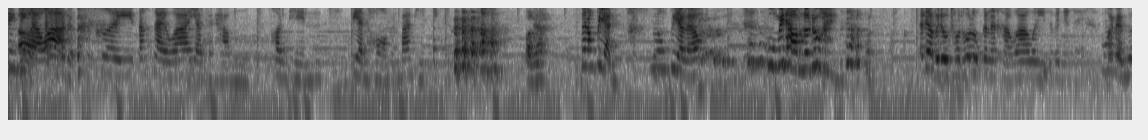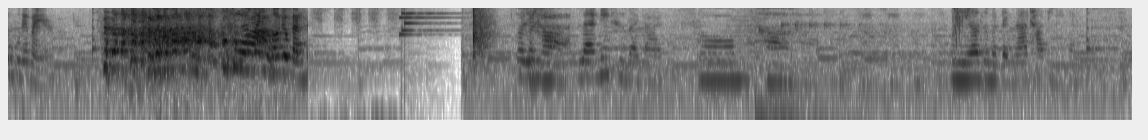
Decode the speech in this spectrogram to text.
จริงๆ แล้วอะเออแอปพลิเคชันเคยตั้งใจว่าอยากจะทำคอนเทนต์เปลี่ยนหอเป็นบ้านผีสิงตอนเนี้ยไม่ต้องเปลี่ยน ไม่ต้องเปลี่ยนแล้ว กูไม่ทำแล้วด้วย แล้วเดี๋ยวไปดู total look กันนะคะ ว่าวันนี้จะเป็นยังไงค่ะมึงไม่เป็นเพื่อนกูได้ไหมอะกูกลัวเราไปอยู่ห้องเดียวกัน สวัสสวัดีสดีค่ะค่ะ และนี่คือรายการพร้อมค่ะ วันนี้เราจะมาแต่งหน้าทาผีกัน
